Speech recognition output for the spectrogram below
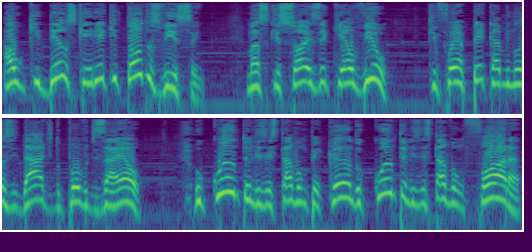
algo que Deus queria que todos vissem, mas que só Ezequiel viu, que foi a pecaminosidade do povo de Israel. O quanto eles estavam pecando, o quanto eles estavam fora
